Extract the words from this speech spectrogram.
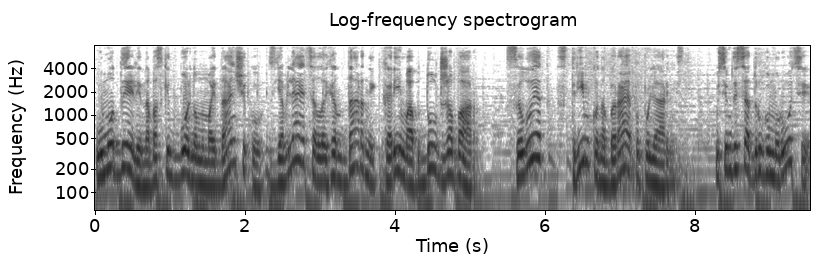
У моделі на баскетбольному майданчику з'являється легендарний Карім Абдул-Джабар. Силует стрімко набирає популярність. У 72-му році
